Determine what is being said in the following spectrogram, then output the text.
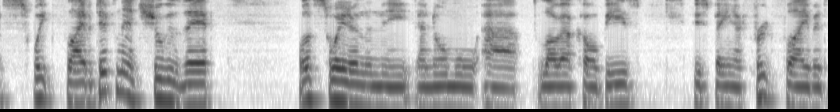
Sweet flavour. Definitely had sugars there. Well, it's sweeter than the uh, normal uh, low alcohol beers. This being a fruit flavoured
